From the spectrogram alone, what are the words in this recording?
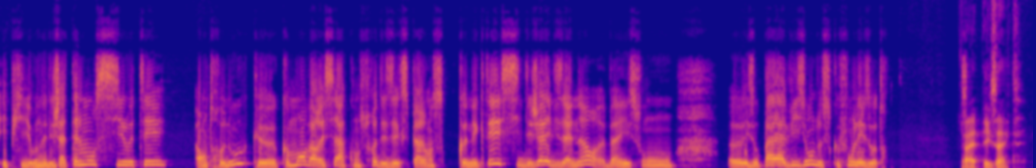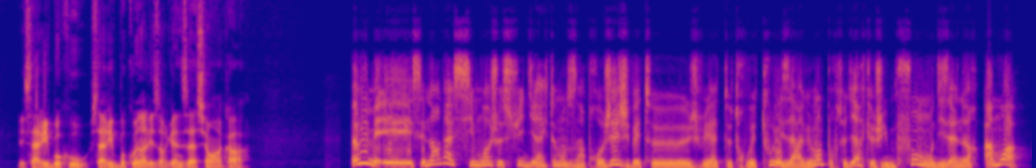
Et puis on est déjà tellement siloté entre nous que comment on va réussir à construire des expériences connectées si déjà les designers ben, ils sont euh, ils pas la vision de ce que font les autres. Ouais, exact. Et ça arrive beaucoup, ça arrive beaucoup dans les organisations encore. Ben oui, mais c'est normal. Si moi je suis directement dans un projet, je vais te, je vais te trouver tous les arguments pour te dire que je me font mon designer à moi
